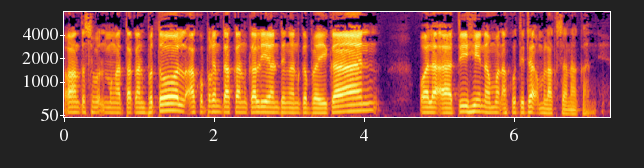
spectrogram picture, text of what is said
orang tersebut mengatakan betul, aku perintahkan kalian dengan kebaikan, wala atihi namun aku tidak melaksanakannya.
